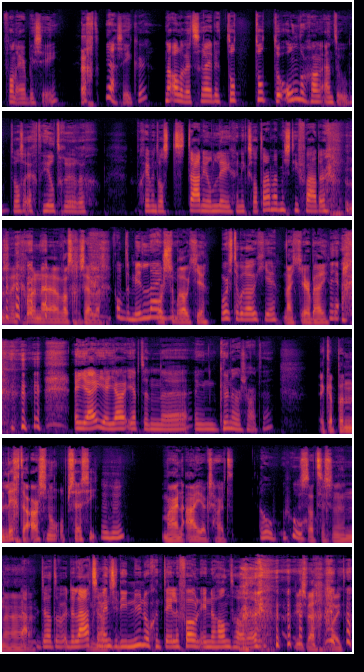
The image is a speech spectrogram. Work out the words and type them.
van RBC. Echt? Ja, zeker. Naar alle wedstrijden, tot, tot de ondergang aan toe. Het was echt heel treurig. Op een gegeven moment was het stadion leeg en ik zat daar met mijn stiefvader weet je gewoon, was gezellig. op de middenlijn. Worstenbroodje, Worstenbroodje. natje erbij. Ja. en jij? Ja, jou, je hebt een, eh een gunnershart, hè? Ik heb een lichte Arsenal-obsessie, Mhm. maar een Ajax-hart. Oeh, oeh. Dus dat is een... eh, Nou, dat, de laatste combinatie. mensen die nu nog een telefoon in de hand hadden. Die is weggegooid.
